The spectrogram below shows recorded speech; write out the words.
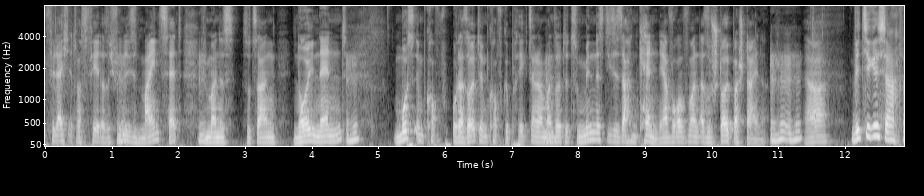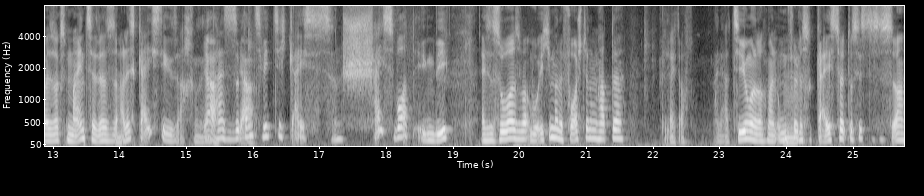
vielleicht etwas fehlt. Also ich finde dieses Mindset, wie man es sozusagen neu nennt, muss im Kopf oder sollte im Kopf geprägt sein, aber man sollte zumindest diese Sachen kennen, ja, worauf man, also Stolpersteine. Ja, Witzig ist ja, weil du sagst Mindset, das ist alles geistige Sachen. Ja, das ist so ja. ganz witzig, Geist, so ein scheiß Wort irgendwie. Also sowas, wo ich immer eine Vorstellung hatte, vielleicht auch meine Erziehung oder auch mein Umfeld, dass so Geist halt das ist, das ist so,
